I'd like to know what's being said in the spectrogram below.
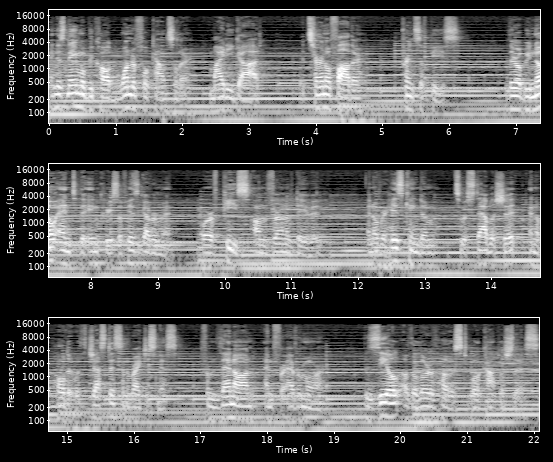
And his name will be called Wonderful Counselor, Mighty God, Eternal Father, Prince of Peace. There will be no end to the increase of his government or of peace on the throne of David, and over his kingdom to establish it and uphold it with justice and righteousness from then on and forevermore. The zeal of the Lord of hosts will accomplish this.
